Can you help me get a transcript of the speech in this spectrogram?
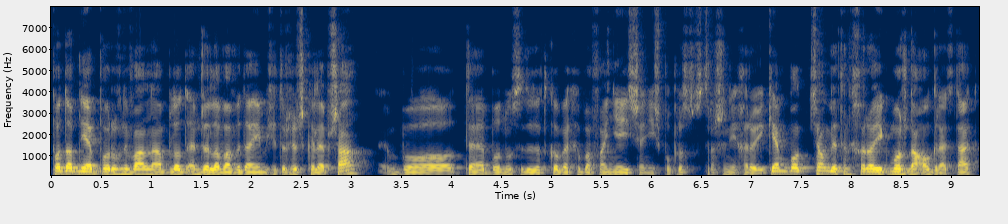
Podobnie porównywalna Blood Angelowa wydaje mi się troszeczkę lepsza, bo te bonusy dodatkowe chyba fajniejsze niż po prostu straszenie heroikiem, bo ciągle ten heroik można ograć, tak?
